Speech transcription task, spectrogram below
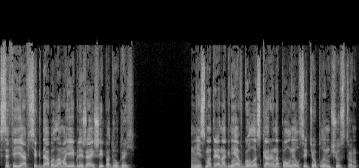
«София всегда была моей ближайшей подругой». Несмотря на гнев, голос Кары наполнился теплым чувством.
